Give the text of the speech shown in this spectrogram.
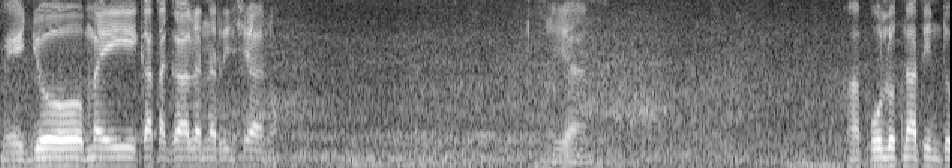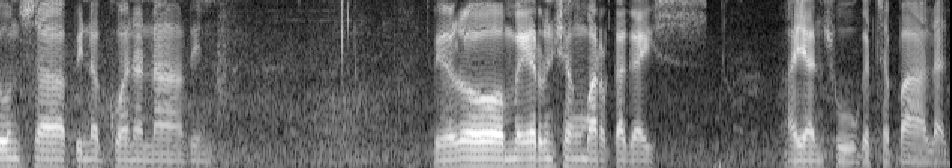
Medyo may katagalan na rin siya no. Ayan. Ah, pulot natin doon sa pinagkuhanan natin. Pero mayroon siyang marka guys. Ayan, sugat sa palad.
